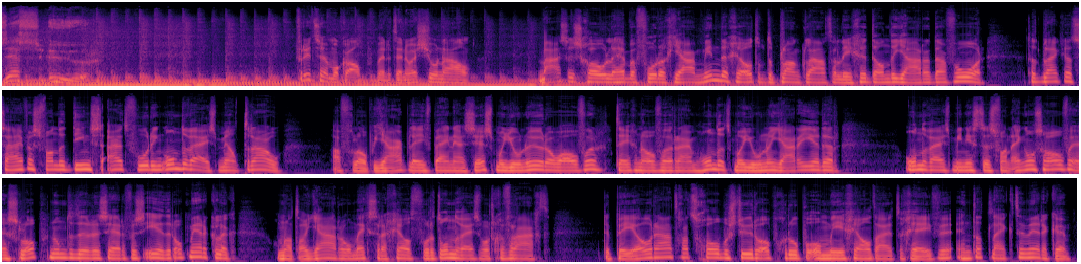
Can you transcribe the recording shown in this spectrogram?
Zes uur. Frits Hemmelkamp met het NOS Journaal. Basisscholen hebben vorig jaar minder geld op de plank laten liggen dan de jaren daarvoor. Dat blijkt uit cijfers van de dienst Uitvoering Onderwijs, meldt Trouw. Afgelopen jaar bleef bijna 6 miljoen euro over... tegenover ruim 100 miljoen een jaar eerder. Onderwijsministers van Engelshoven en Slop noemden de reserves eerder opmerkelijk... omdat al jaren om extra geld voor het onderwijs wordt gevraagd. De PO-raad had schoolbesturen opgeroepen om meer geld uit te geven... en dat lijkt te werken.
